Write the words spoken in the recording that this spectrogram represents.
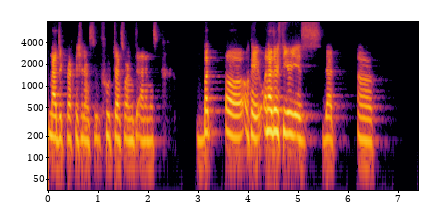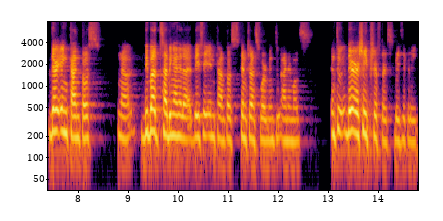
magic practitioners who, who transform into animals. But uh, okay another theory is that uh, they're encantos na di ba sabi nga nila they say encantos can transform into animals into they are shapeshifters basically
